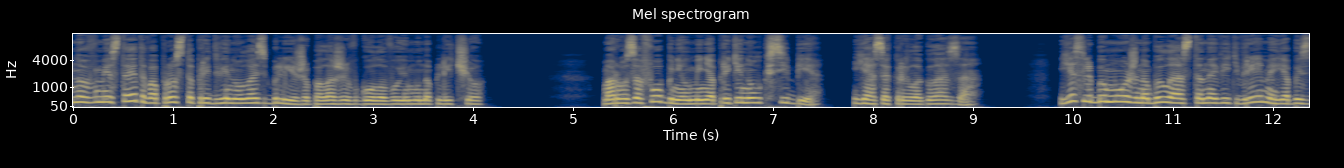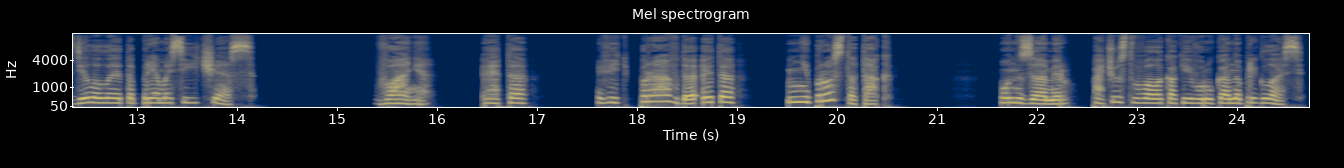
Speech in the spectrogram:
но вместо этого просто придвинулась ближе, положив голову ему на плечо. Морозов обнял меня, притянул к себе. Я закрыла глаза. Если бы можно было остановить время, я бы сделала это прямо сейчас. «Ваня, это... Ведь правда, это не просто так?» Он замер, почувствовала, как его рука напряглась.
